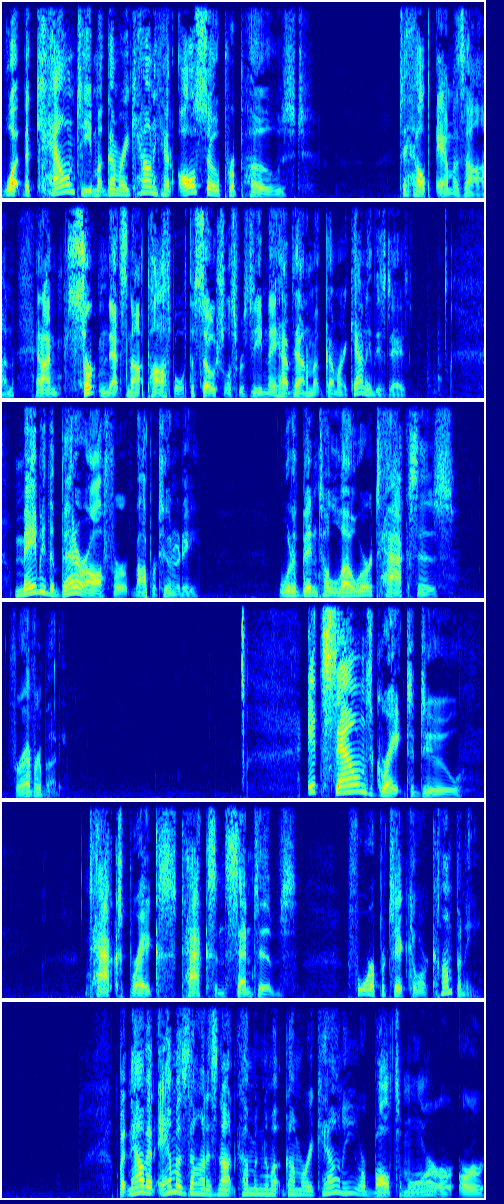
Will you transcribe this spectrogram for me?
what the county, Montgomery County, had also proposed to help Amazon, and I'm certain that's not possible with the socialist regime they have down in Montgomery County these days. Maybe the better offer opportunity would have been to lower taxes for everybody. It sounds great to do tax breaks, tax incentives for a particular company. But now that Amazon is not coming to Montgomery County or Baltimore or, or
